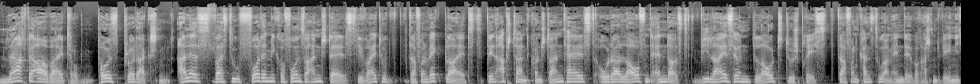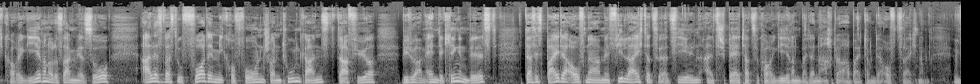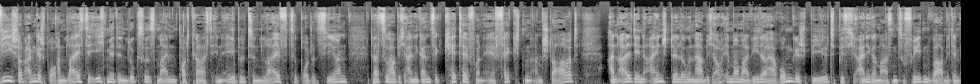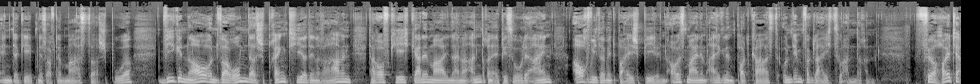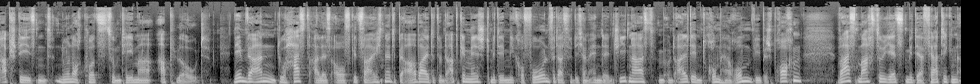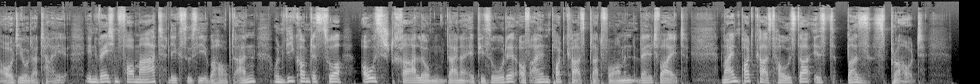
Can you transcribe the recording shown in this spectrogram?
Nachbearbeitung, Post-Production, alles, was du vor dem Mikrofon so anstellst, wie weit du davon wegbleibst, den Abstand konstant hältst oder laufend änderst, wie leise und laut du sprichst, davon kannst du am Ende überraschend wenig korrigieren oder sagen wir so, alles, was du vor dem Mikrofon schon tun kannst, dafür, wie du am Ende klingen willst, das ist bei der Aufnahme viel leichter zu erzielen, als später zu korrigieren bei der Nachbearbeitung der Aufzeichnung. Wie schon angesprochen, leiste ich mir den Luxus, meinen Podcast in Ableton Live zu produzieren. Dazu habe ich eine ganze Kette von Effekten am Start. An all den Einstellungen habe ich auch immer mal wieder herumgespielt, bis ich einigermaßen zufrieden war mit dem Endergebnis auf der Masterspur. Wie genau und warum, das sprengt hier den Rahmen. Darauf gehe ich gerne mal in einer anderen Episode ein, auch wieder mit Beispielen aus meinem eigenen Podcast und im Vergleich zu anderen. Für heute abschließend nur noch kurz zum Thema Upload. Nehmen wir an, du hast alles aufgezeichnet, bearbeitet und abgemischt mit dem Mikrofon, für das du dich am Ende entschieden hast und all dem drumherum, wie besprochen. Was machst du jetzt mit der fertigen Audiodatei? In welchem Format legst du sie überhaupt an? Und wie kommt es zur Ausstrahlung deiner Episode auf allen Podcast-Plattformen weltweit? Mein Podcast-Hoster ist Buzzsprout.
